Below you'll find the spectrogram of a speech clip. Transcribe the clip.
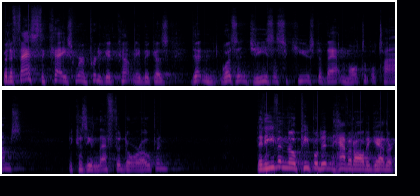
But if that's the case, we're in pretty good company because didn't wasn't Jesus accused of that multiple times? Because he left the door open? That even though people didn't have it all together,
